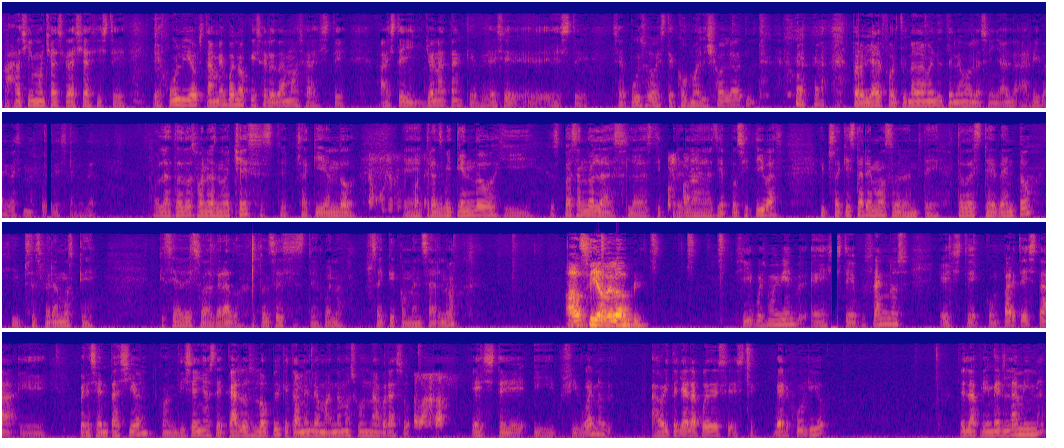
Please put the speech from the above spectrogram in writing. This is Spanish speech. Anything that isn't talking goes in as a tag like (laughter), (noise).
Ajá, sí, muchas gracias, este, eh, Julio. También, bueno, aquí saludamos a este, a este Jonathan, que pues, ese, este, se puso, este, como el Charlotte, (laughs) pero ya afortunadamente tenemos la señal arriba, y si nos puedes saludar. Hola a todos, buenas noches. Este, pues aquí ando eh, transmitiendo y pues, pasando las, las, las diapositivas. Y pues aquí estaremos durante todo este evento y pues esperamos que, que sea de su agrado. Entonces, este, bueno, pues hay que comenzar, ¿no? Ah, sí, adelante. Sí, pues muy bien. Este, pues Frank nos este, comparte esta eh, presentación con diseños de Carlos López, que también le mandamos un abrazo. Este, y, pues, y bueno, ahorita ya la puedes este, ver, Julio. Es la primer lámina.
